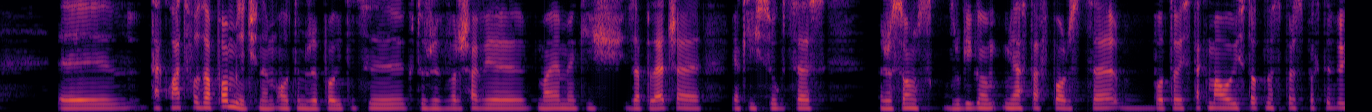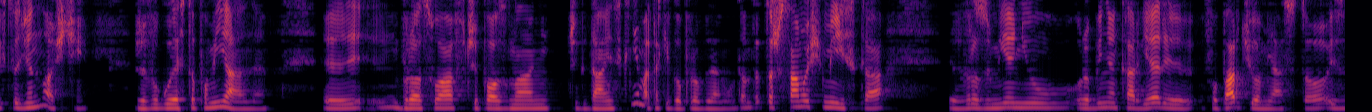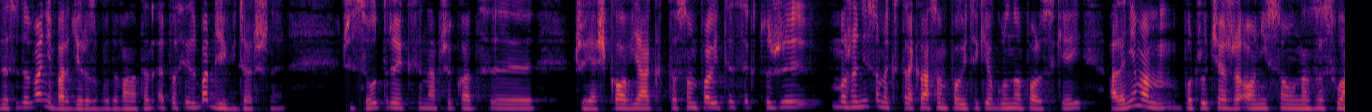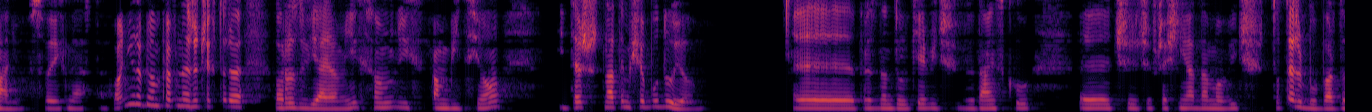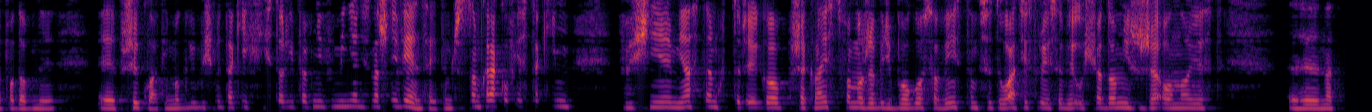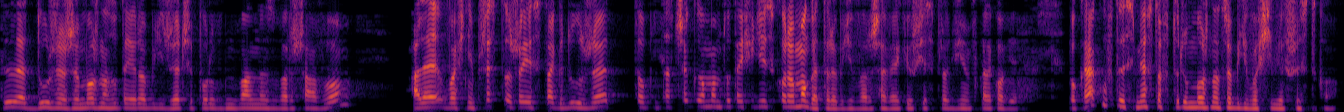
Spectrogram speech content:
Y, tak łatwo zapomnieć nam o tym, że politycy, którzy w Warszawie mają jakieś zaplecze, jakiś sukces, że są z drugiego miasta w Polsce, bo to jest tak mało istotne z perspektywy ich codzienności, że w ogóle jest to pomijalne. Y, Wrocław, czy Poznań, czy Gdańsk nie ma takiego problemu. Tam ta tożsamość miejska w rozumieniu robienia kariery w oparciu o miasto jest zdecydowanie bardziej rozbudowana. Ten etos jest bardziej widoczny. Czy Sutryk na przykład y, czy Jaśkowiak, to są politycy, którzy może nie są ekstraklasą polityki ogólnopolskiej, ale nie mam poczucia, że oni są na zesłaniu w swoich miastach. Oni robią pewne rzeczy, które rozwijają ich, są ich ambicją i też na tym się budują. Yy, prezydent Dulkiewicz w Gdańsku, yy, czy, czy wcześniej Adamowicz, to też był bardzo podobny yy, przykład i moglibyśmy takich historii pewnie wymieniać znacznie więcej. Tymczasem Kraków jest takim właśnie miastem, którego przekleństwo może być błogosławieństwem w sytuacji, w której sobie uświadomisz, że ono jest y, na tyle duże, że można tutaj robić rzeczy porównywalne z Warszawą, ale właśnie przez to, że jest tak duże, to dlaczego mam tutaj siedzieć, skoro mogę to robić w Warszawie, jak już się sprawdziłem w Krakowie? Bo Kraków to jest miasto, w którym można zrobić właściwie wszystko.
